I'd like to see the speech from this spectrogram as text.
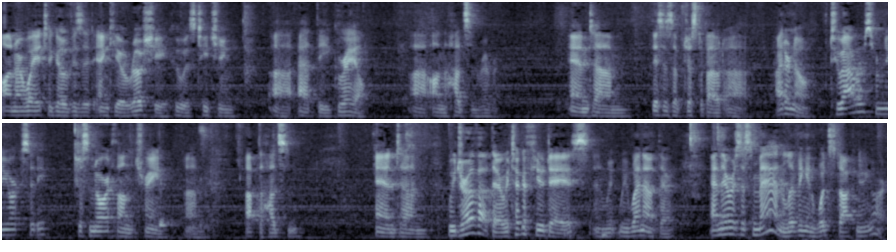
on our way to go visit Enkyo Roshi, who was teaching uh, at the Grail uh, on the Hudson River. And um, this is just about, uh, I don't know, two hours from New York City, just north on the train um, up the Hudson. And um, we drove out there. We took a few days and we, we, went out there. And there was this man living in Woodstock, New York,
